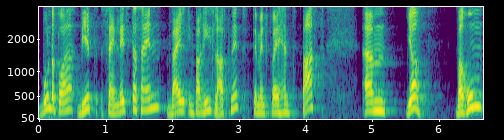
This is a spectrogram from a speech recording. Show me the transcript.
wunderbar, wird sein letzter sein, weil in Paris läuft es nicht, dementsprechend passt. Ähm, ja, warum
